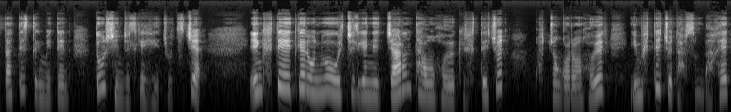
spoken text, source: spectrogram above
статистик мэдээнд дүн шинжилгээ хийж үзжээ. Ингэхдээ эдгээр үнэгүй үйлчилгээний 65% эрэгтэйчүүд 33%-ийг эмэгтэйчүүд авсан байхыг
